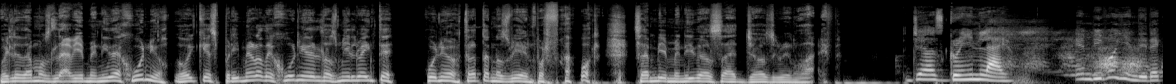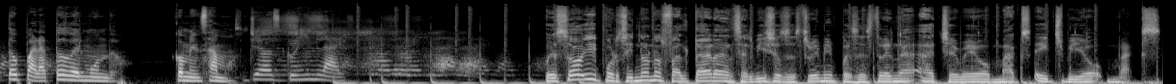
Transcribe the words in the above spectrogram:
Hoy le damos la bienvenida a junio, hoy que es primero de junio del 2020. Junio, trátanos bien, por favor. Sean bienvenidos a Just Green Live. Just Green Live, en vivo y en directo para todo el mundo. Comenzamos. Just Green Live. Pues hoy, por si no nos faltaran servicios de streaming, pues estrena HBO Max, HBO Max.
